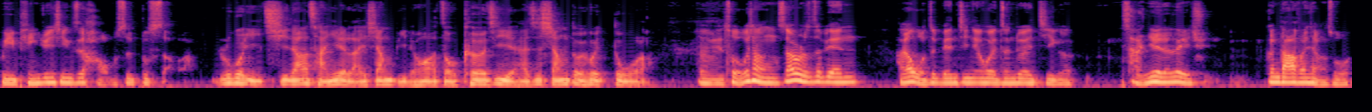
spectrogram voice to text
比平均薪资好是不少啊。如果以其他产业来相比的话，走科技也还是相对会多了。对，没错。我想 Cyrus 这边还有我这边今天会针对几个产业的类群跟大家分享说，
